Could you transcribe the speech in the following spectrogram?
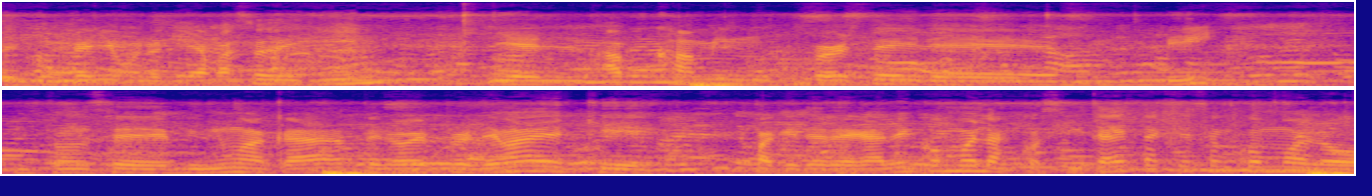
el cumpleaños, bueno, que ya pasó de Jin y el upcoming birthday de Big. Entonces vinimos acá, pero el problema es que para que te regalen como las cositas estas que son como los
